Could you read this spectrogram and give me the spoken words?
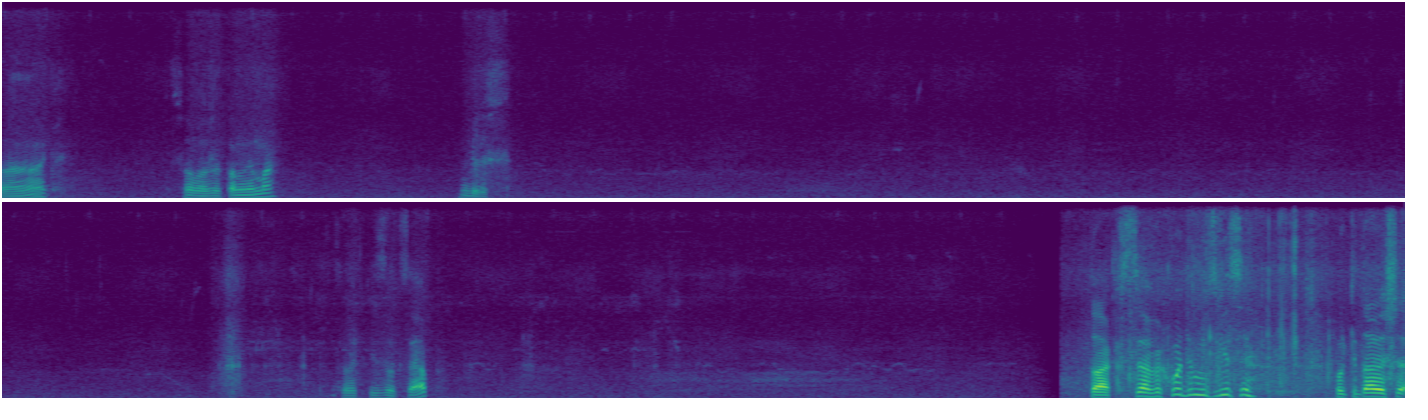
Так. Що вже там нема? Більше. Це такий зацеп. Так, все, виходимо звідси, покидаю ще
